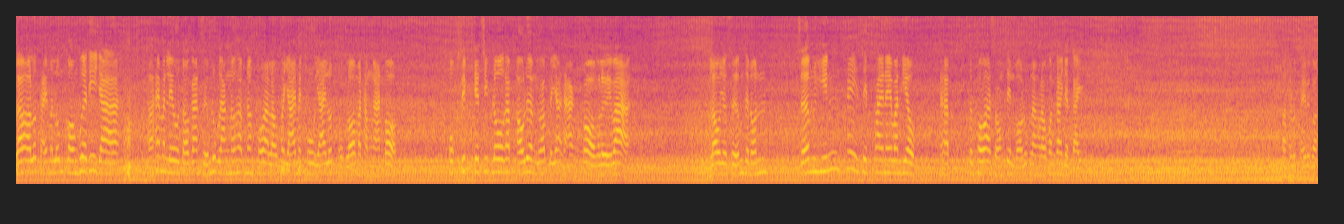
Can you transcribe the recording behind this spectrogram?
เราเอารถไถมาล้มกองเพื่อที่จะให้มันเร็วต่อการเสริมลูกลังเนาะครับเนาะเพราะว่าเราก็ย้ายแมคโครย้ายรถหกล้อมาทำงานก็ 60 70 โลครับ เอาเรื่องอยู่ครับระยะทางก็เลยว่า เราจะเสริมถนน เสริมหินให้เสร็จภายในวันเดียวนะครับเพราะว่าสองเส้นบ่อลูกลังเราค่อนข้างจะไกลเอารถไถไปก่อน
